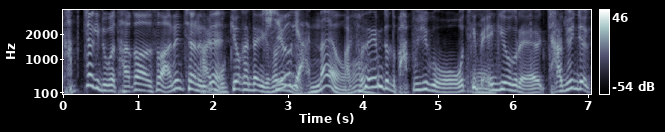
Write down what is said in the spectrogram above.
갑자기 누가 다가와서 아는 체 하는데 예. 못 기억한다니까, 기억이 선생님들. 안 나요. 아, 선생님들도 바쁘시고 어떻게 네. 매일 기억을 해? 자주 이제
